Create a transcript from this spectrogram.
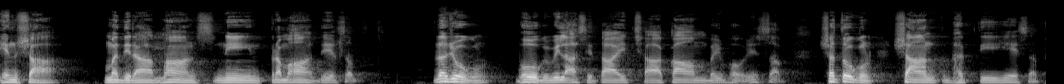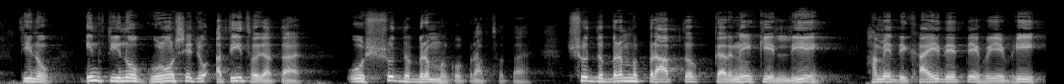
हिंसा, मदिरा, मांस, नींद, प्रमाद, ये सब। रजोगुण, भोग, विलासिता, इच्छा, काम, वैभव, ये सब। शतोगुण, शांत, भक्ति, ये सब। तीनों, इन तीनों गुणों से जो अतीत हो जाता है, वो शुद्ध ब्रह्म को प्राप्त होता है। शुद्ध ब्रह्म प्राप्त करने के लिए हमें दिखाई देते हुए भी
